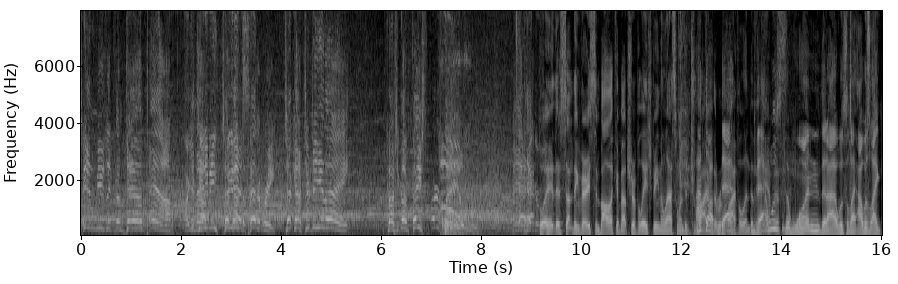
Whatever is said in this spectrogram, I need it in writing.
Chin music from downtown. Are you And kidding me? Check Look out this. the pedigree. Check out your DNA. Because you're going to face first down. Man, had- Boy, there's something very symbolic about Triple H being the last one to drive thought the that revival into the that canvas. was the one that I was like, I was like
